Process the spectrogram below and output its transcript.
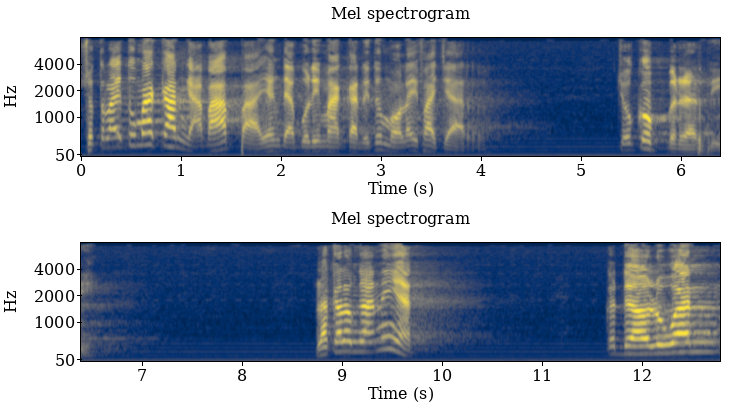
Setelah itu makan nggak apa-apa. Yang tidak boleh makan itu mulai fajar. Cukup berarti. Lah kalau nggak niat kedahuluan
